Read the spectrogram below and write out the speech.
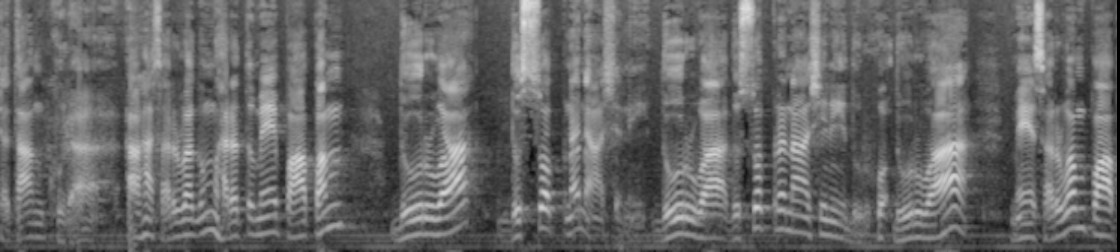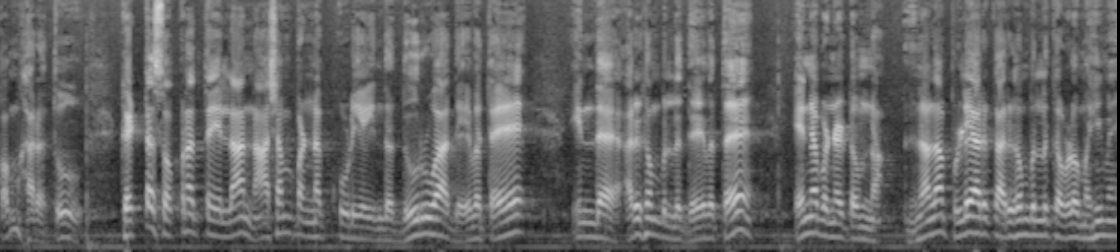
சதாங்குரா ஆஹா சர்வகும் ஹரத்துமே பாபம் தூர்வா துஸ்வப்ன நாசினி தூர்வா துஸ்வப்ன நாசினி துர்வா தூர்வா மே சர்வம் பாபம் ஹரத்து கெட்ட சொப்னத்தை எல்லாம் நாசம் பண்ணக்கூடிய இந்த தூர்வா தேவத்தை இந்த அருகம்புல்லு தேவத்தை என்ன பண்ணட்டோம்னா இதனால பிள்ளையாருக்கு அருகம்புல்லுக்கு அவ்வளோ மகிமை.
